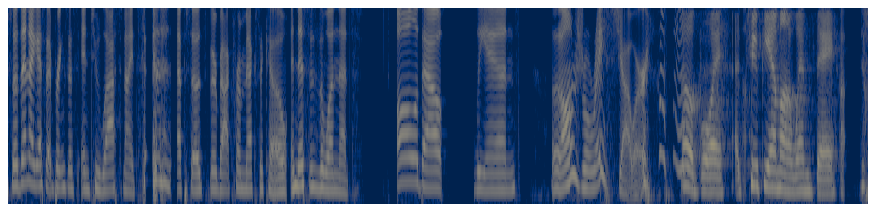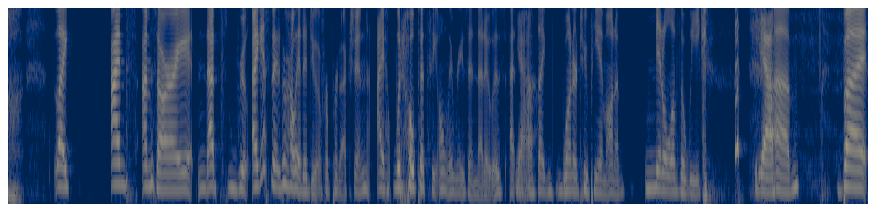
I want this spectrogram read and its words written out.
so then I guess that brings us into last night's episodes. They're back from Mexico, and this is the one that's all about LeeAnne's lingerie shower. oh boy, at two p.m. on a Wednesday. like, I'm I'm sorry. That's real. I guess they probably had to do it for production. I would hope that's the only reason that it was at Yeah, like one or two p.m. on a middle of the week. yeah. um, but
